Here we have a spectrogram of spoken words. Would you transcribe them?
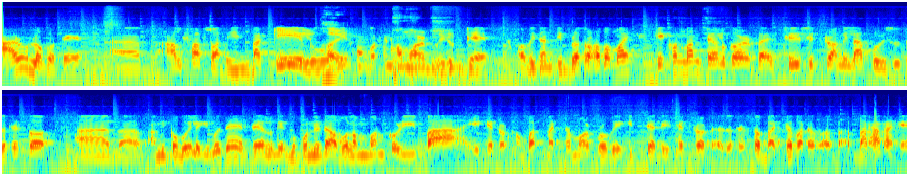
আৰু লগতে আলফা স্বাধীন বা কে এল অ'। এই সংগঠনসমূহৰ বিৰুদ্ধে অভিযান তীব্ৰতৰ হ'ব মই কেইখনমান তেওঁলোকৰ স্থিৰ চিত্ৰ আমি লাভ কৰিছোঁ যথেষ্ট আমি ক'বই লাগিব যে তেওঁলোকে গোপনীয়তা অৱলম্বন কৰি বা এই ক্ষেত্ৰত সংবাদ মাধ্যমৰ প্ৰৱেশ ইত্যাদিৰ ক্ষেত্ৰত যথেষ্ট বাধ্যবাধক বাধা থাকে।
